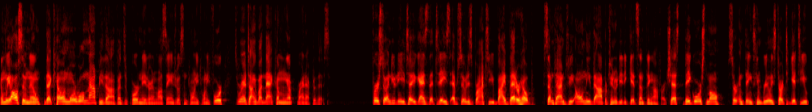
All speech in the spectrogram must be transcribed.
And we also know that Kellen Moore will not be the offensive coordinator in Los Angeles in 2024. So we're going to talk about that coming up right after this. First, I do need to tell you guys that today's episode is brought to you by BetterHelp. Sometimes we all need the opportunity to get something off our chest, big or small. Certain things can really start to get to you.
